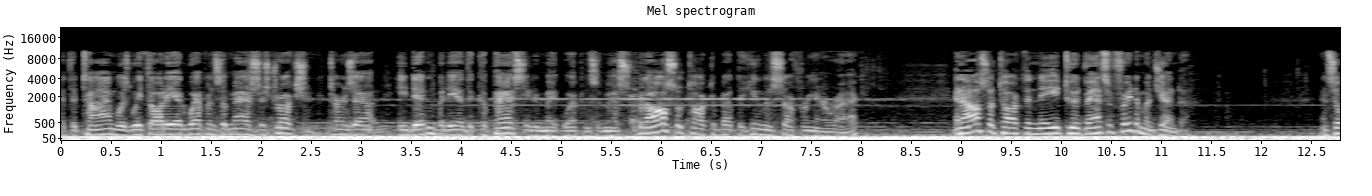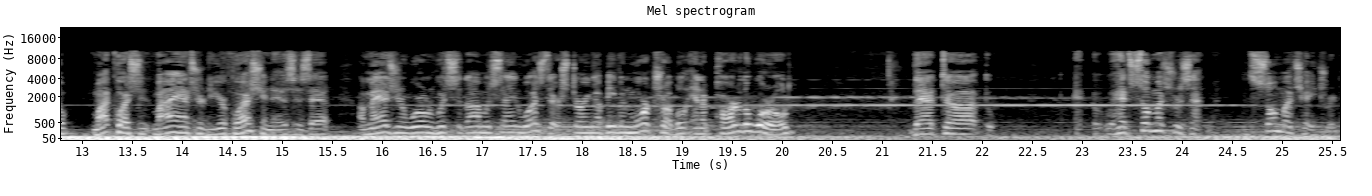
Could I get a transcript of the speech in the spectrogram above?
at the time was we thought he had weapons of mass destruction. It turns out he didn't, but he had the capacity to make weapons of mass destruction. But I also talked about the human suffering in Iraq, and I also talked the need to advance a freedom agenda. And so my question, my answer to your question is, is that Imagine a world in which Saddam Hussein was there, stirring up even more trouble in a part of the world that uh, had so much resentment so much hatred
